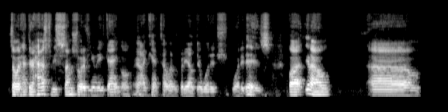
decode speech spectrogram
so it, there has to be some sort of unique angle and i can't tell everybody out there what it what it is but you know, um,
